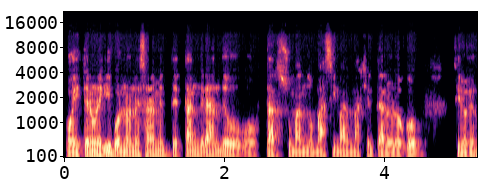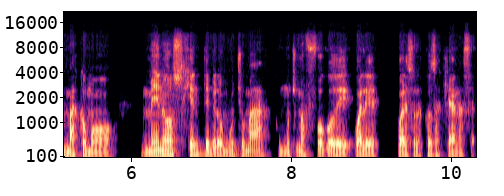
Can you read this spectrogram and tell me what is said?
podéis tener un equipo no necesariamente tan grande o, o, estar sumando más y más, más gente a lo loco, sino que es más como menos gente, pero mucho más, con mucho más foco de cuáles, cuáles son las cosas que van a hacer.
